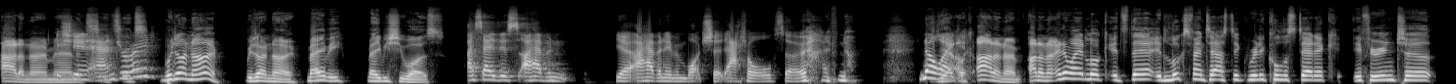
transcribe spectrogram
I don't know, man. Is she an It's- it's- it's- android? we don't know. We don't know. Maybe. Maybe she was. I say this, I haven't, yeah, I haven't even watched it at all. So I have no, no yeah, idea. I don't know. I don't know. Anyway, look, it's there. It looks fantastic. Really cool aesthetic. If you're into,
